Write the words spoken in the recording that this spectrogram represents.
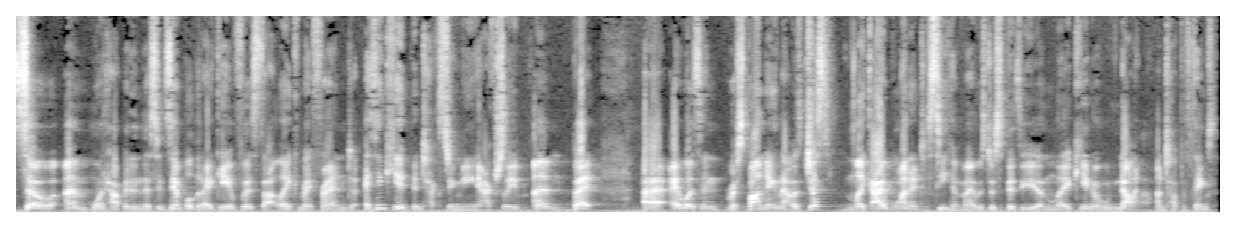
So um, what happened in this example that I gave was that like my friend, I think he had been texting me actually, um, but uh, I wasn't responding. That was just like I wanted to see him. I was just busy and like you know not on top of things.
